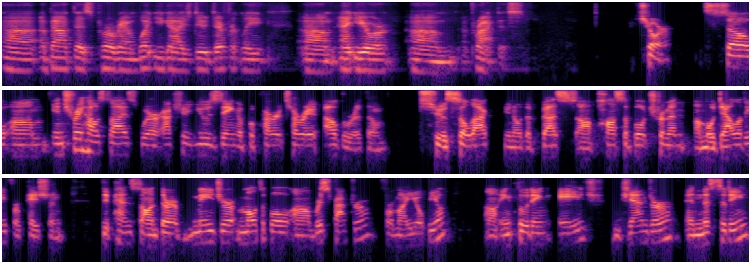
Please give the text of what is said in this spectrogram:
uh, about this program, what you guys do differently um, at your um, practice? Sure. So um, in Treehouse Eyes, we're actually using a proprietary algorithm to select, you know, the best uh, possible treatment uh, modality for patient. Depends on their major multiple uh, risk factor for myopia, uh, including age, gender, ethnicity,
